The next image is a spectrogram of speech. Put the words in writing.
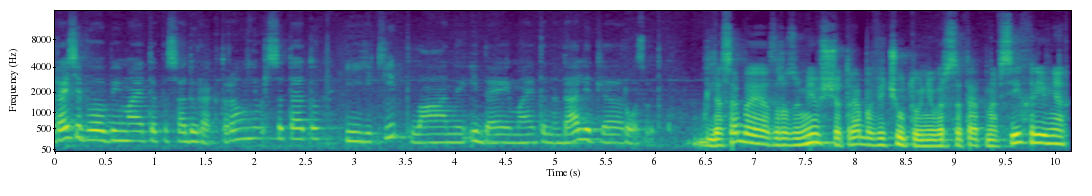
Наразі ви обіймаєте посаду ректора університету. І які плани, ідеї маєте надалі для розвитку? Для себе я зрозумів, що треба відчути університет на всіх рівнях,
